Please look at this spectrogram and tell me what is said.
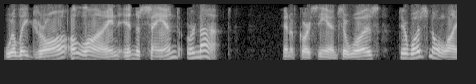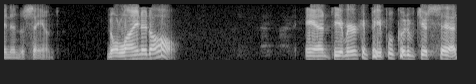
will they draw a line in the sand or not? And of course the answer was there was no line in the sand. No line at all. And the American people could have just said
